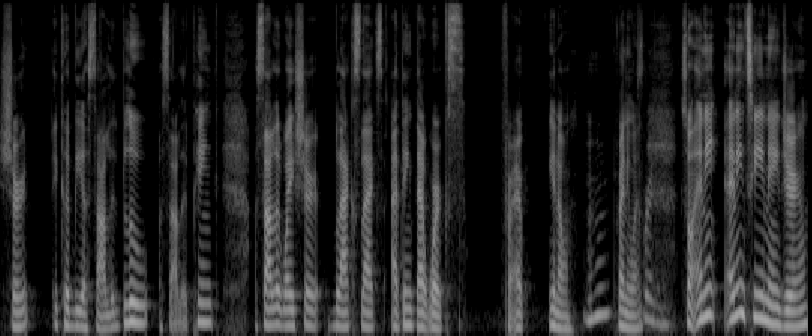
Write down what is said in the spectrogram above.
shirt. It could be a solid blue, a solid pink, a solid white shirt, black slacks. I think that works for you know, Mm-hmm. for anyone. So any any teenager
